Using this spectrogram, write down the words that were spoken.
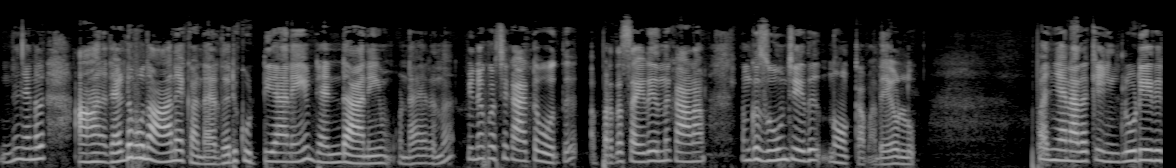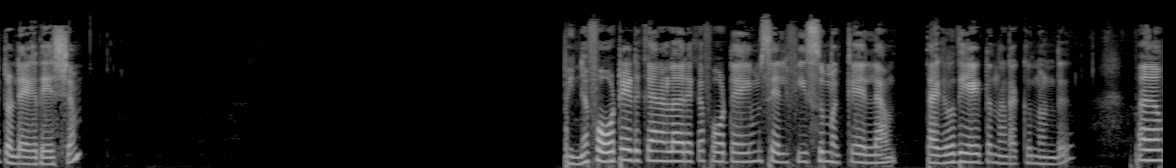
പിന്നെ ഞങ്ങൾ ആ രണ്ട് മൂന്ന് ആനയൊക്കെ ഉണ്ടായിരുന്നു ഒരു കുട്ടിയാനയും രണ്ട് ആനയും ഉണ്ടായിരുന്നു. പിന്നെ കുറച്ച് കാട്ടുപോത്ത് അപ്പുറത്തെ സൈഡിൽ നിന്ന് കാണാം. നമുക്ക് സൂം ചെയ്ത് നോക്കാം. അതേ ഉള്ളൂ. അപ്പം ഞാൻ അതൊക്കെ ഇൻക്ലൂഡ് ചെയ്തിട്ടുണ്ട് ഏകദേശം. പിന്നെ ഫോട്ടോ എടുക്കാനുള്ളവരൊക്കെ ഫോട്ടോയും സെൽഫീസും ഒക്കെ എല്ലാം തകൃതിയായിട്ട് നടക്കുന്നുണ്ട്. അപ്പം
